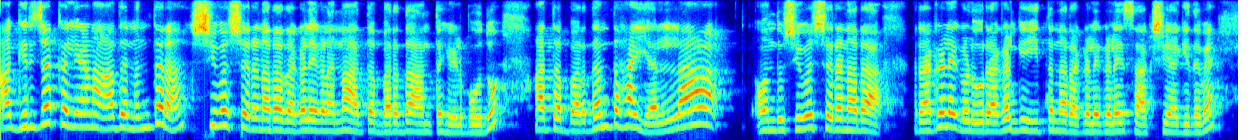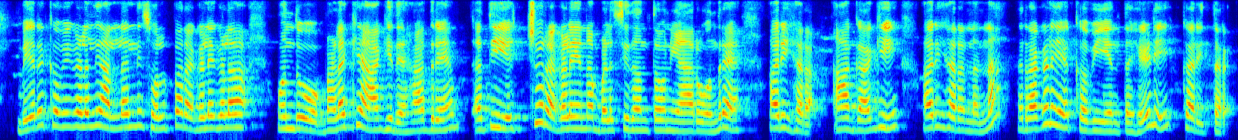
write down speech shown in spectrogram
ಆ ಗಿರಿಜಾ ಕಲ್ಯಾಣ ಆದ ನಂತರ ಶಿವಶರಣರ ರಗಳೆಗಳನ್ನು ಆತ ಬರೆದ ಅಂತ ಹೇಳ್ಬೋದು. ಆತ ಬರೆದಂತಹ ಎಲ್ಲ ಒಂದು ಶಿವಶರಣರ ರಗಳೆಗಳು ರಗಳಿಗೆ ಈತನ ರಗಳೆಗಳೇ ಸಾಕ್ಷಿಯಾಗಿದ್ದಾವೆ. ಬೇರೆ ಕವಿಗಳಲ್ಲಿ ಅಲ್ಲಲ್ಲಿ ಸ್ವಲ್ಪ ರಗಳೆಗಳ ಒಂದು ಬಳಕೆ ಆಗಿದೆ. ಆದರೆ ಅತಿ ಹೆಚ್ಚು ರಗಳೆಯನ್ನು ಬಳಸಿದಂಥವ್ನು ಯಾರು ಅಂದರೆ ಹರಿಹರ. ಹಾಗಾಗಿ ಹರಿಹರನನ್ನು ರಗಳೆಯ ಕವಿ ಅಂತ ಹೇಳಿ ಕರೀತಾರೆ.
